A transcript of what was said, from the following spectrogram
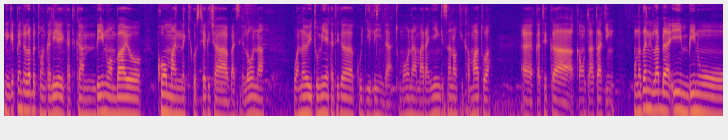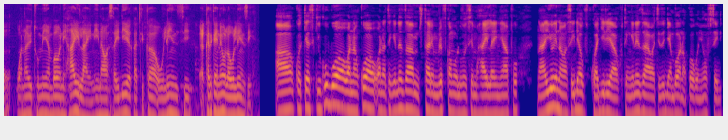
ningependa labda tuangalie katika mbinu ambayo Coman na kikosi chake cha Barcelona wanayoitumia katika kujilinda. Tumeona mara nyingi sana wakikamatwa uh, katika counter attacking. Unadhani labda hii mbinu wanayoitumia ambayo ni highline inawasaidia katika ulinzi, eh, katika eneo la ulinzi? Uh, kwa kiasi kikubwa wanakuwa wanatengeneza mstari mrefu kama ulivyosema highline hapo, na hiyo inawasaidia kwa ajili ya kutengeneza wachezaji ambao wanakuwa kwenye offside.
